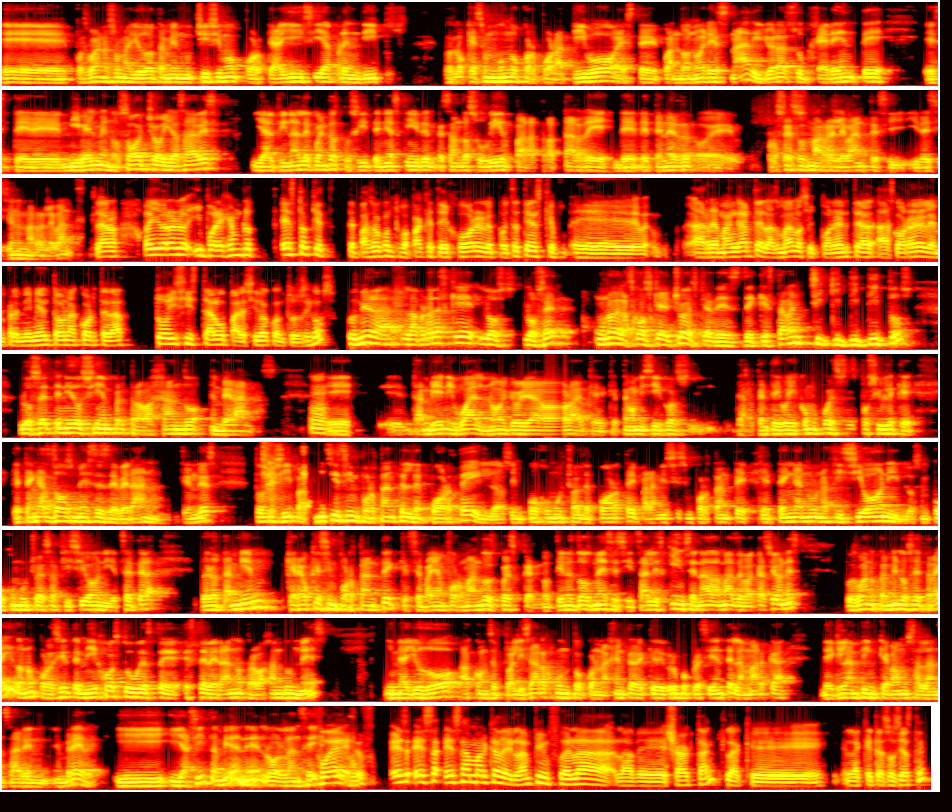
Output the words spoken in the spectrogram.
eh, pues bueno, eso me ayudó también muchísimo porque ahí sí aprendí pues, pues, lo que es un mundo corporativo, este, cuando no eres nadie. Yo era subgerente, este, nivel menos ocho, ya sabes. Y al final de cuentas, pues sí, tenías que ir empezando a subir para tratar de, de, tener eh, procesos más relevantes y, decisiones más relevantes. Claro. Oye, Bruno, y por ejemplo, esto que te pasó con tu papá que te dijo, órale, pues ya tienes que eh, arremangarte las manos y ponerte a, correr el emprendimiento a una corta edad. ¿Tú hiciste algo parecido con tus hijos? Pues mira, la verdad es que los, los he, una de las cosas que he hecho es que desde que estaban chiquititos, los he tenido siempre trabajando en veranas. Mm. Eh, eh, también igual, ¿no? Yo ya ahora que, que tengo mis hijos, de repente digo, oye, ¿cómo pues es posible que, que tengas dos meses de verano? ¿Entiendes? Entonces sí, para mí sí es importante el deporte y los empujo mucho al deporte y para mí sí es importante que tengan una afición y los empujo mucho a esa afición y etcétera. Pero también creo que es importante que se vayan formando después que no tienes dos meses y sales 15 nada más de vacaciones, pues bueno, también los he traído, ¿no? Por decirte, mi hijo estuvo este, este verano trabajando un mes y me ayudó a conceptualizar junto con la gente de aquí del Grupo Presidente la marca de glamping que vamos a lanzar en, en breve. Y, y, así también, ¿eh? Lo lancé. Fue, es, esa, esa marca de glamping fue la, la de Shark Tank, la que, en la que te asociaste.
